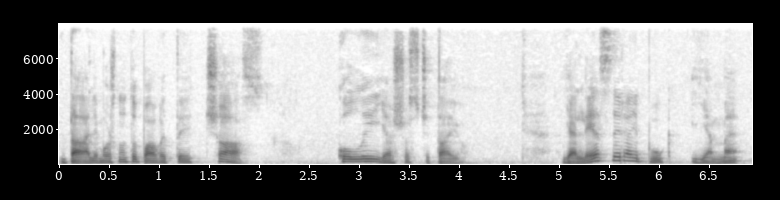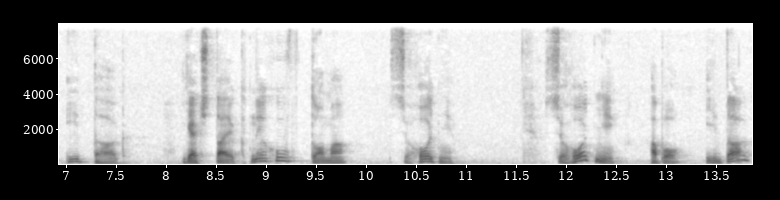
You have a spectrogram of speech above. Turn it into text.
Далі можна додати час, коли я щось читаю. Я лесер айбук hjemme i dag. Я читаю книгу вдома сьогодні. Сьогодні або і dag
